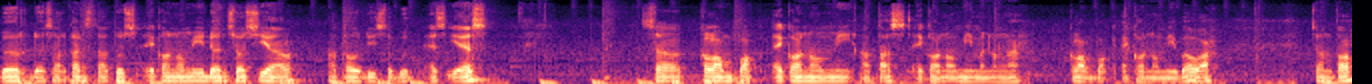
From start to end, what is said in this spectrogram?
berdasarkan status ekonomi dan sosial atau disebut SIS sekelompok ekonomi atas, ekonomi menengah, kelompok ekonomi bawah. Contoh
